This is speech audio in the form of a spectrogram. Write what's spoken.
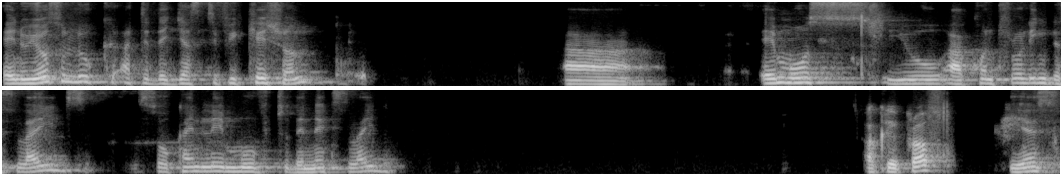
And we also look at the justification. Uh, Amos, you are controlling the slides, so kindly move to the next slide. Okay, Prof. Yes.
